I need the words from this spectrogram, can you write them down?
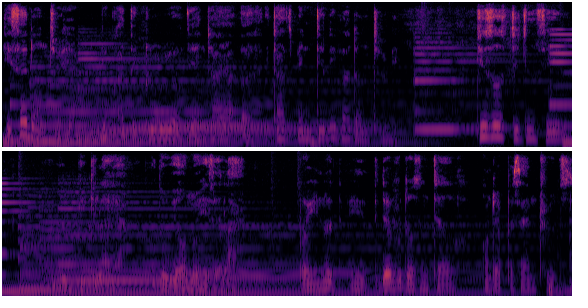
he said unto him, Look at the glory of the entire earth. It has been delivered unto me. Jesus didn't say, You big liar, although we all know he's a liar. But you know, the devil doesn't tell 100% truths.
